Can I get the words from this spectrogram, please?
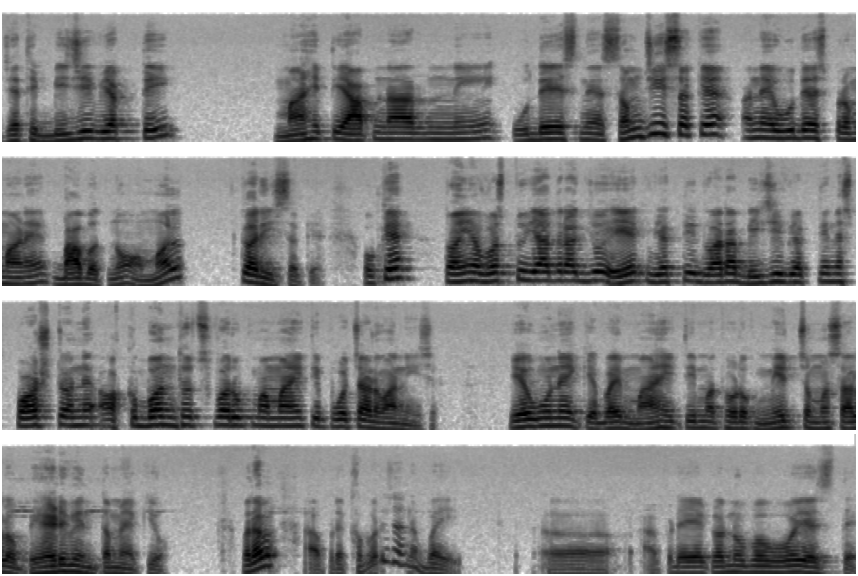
જેથી બીજી વ્યક્તિ માહિતી આપનારની ઉદ્દેશને સમજી શકે અને ઉદ્દેશ પ્રમાણે બાબતનો અમલ કરી શકે. ઓકે? તો અહીંયા વસ્તુ યાદ રાખજો, એક વ્યક્તિ દ્વારા બીજી વ્યક્તિને સ્પષ્ટ અને અકબંધ સ્વરૂપમાં માહિતી પહોંચાડવાની છે. એવું નહીં કે ભાઈ માહિતીમાં થોડોક મિર્ચ મસાલો ભેળવીને તમે કયો બરાબર? આપણે ખબર છે ને ભાઈ આપણે એક અનુભવ હોય જ તે.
